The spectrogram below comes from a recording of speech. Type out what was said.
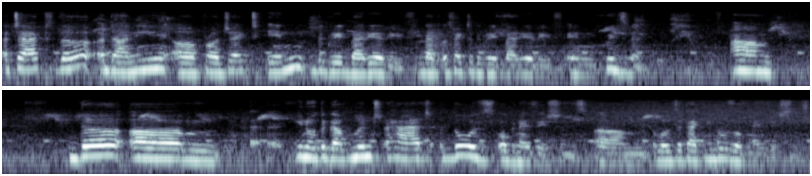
attacked the Adani uh, project in the Great Barrier Reef, that affected the Great Barrier Reef in Queensland, um, the um, you know the government had those organizations um, was attacking those organizations.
